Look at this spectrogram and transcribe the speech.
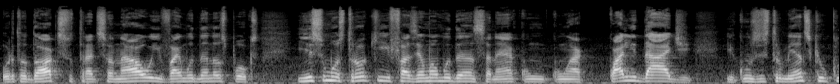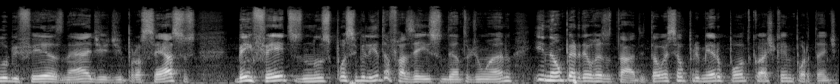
ortodoxo, tradicional e vai mudando aos poucos. E isso mostrou que fazer uma mudança né, com, com a qualidade e com os instrumentos que o clube fez, né, de, de processos bem feitos, nos possibilita fazer isso dentro de um ano e não perder o resultado. Então esse é o primeiro ponto que eu acho que é importante.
